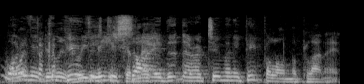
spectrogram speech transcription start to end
what All if the computers decide that there are too many people on the planet?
